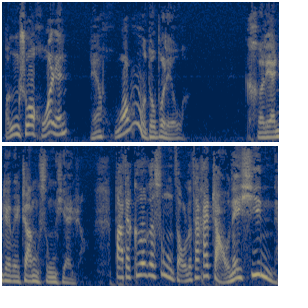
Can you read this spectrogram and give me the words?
甭说活人，连活物都不留啊！可怜这位张松先生，把他哥哥送走了，他还找那信呢，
